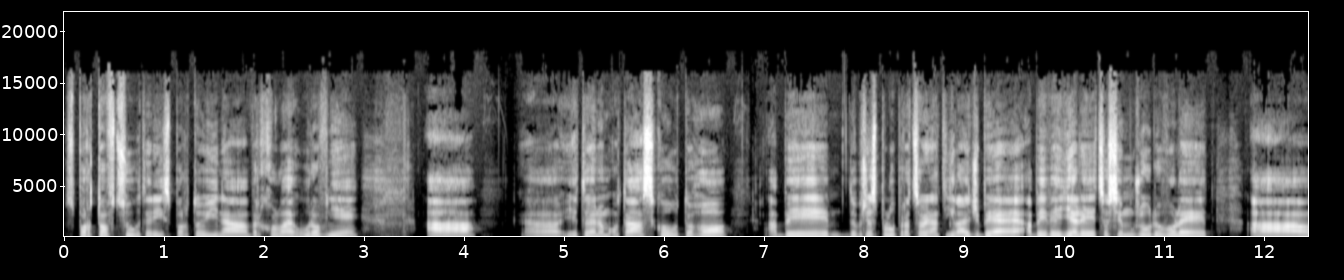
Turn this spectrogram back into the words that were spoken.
sportovců, kteří sportují na vrcholové úrovni a je to jenom otázkou toho, aby dobře spolupracovali na té léčbě, aby věděli, co si můžou dovolit a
